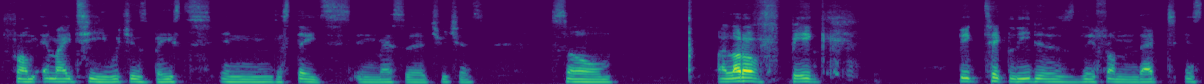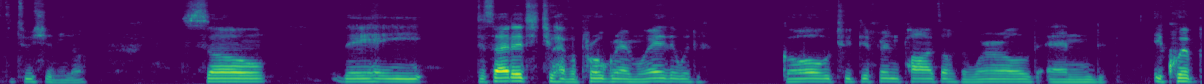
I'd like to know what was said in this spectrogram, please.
from MIT, which is based in the states in Massachusetts. So a lot of big big tech leaders they from that institution, you know. So they decided to have a program where they would go to different parts of the world and equip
